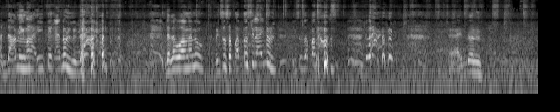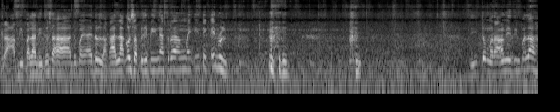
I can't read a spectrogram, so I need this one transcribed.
ang daming mga itik idol. Dalawang ano, nagsasapatos sila idol. Nagsasapatos. Idol. Grabe pala dito sa Dubai idol. Akala ko sa Pilipinas lang may itik idol. Dito marami din pala.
